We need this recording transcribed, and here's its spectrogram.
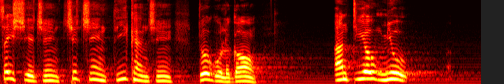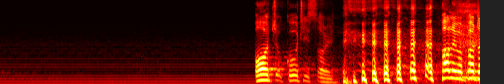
စိတ်ရှည်ခြင်းချစ်ခြင်းသီးခံခြင်းတို့ကို၎င်းအန်တီယုတ်မြို့အော်ကိုတီ sorry ဖာလေမဖတ်တ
